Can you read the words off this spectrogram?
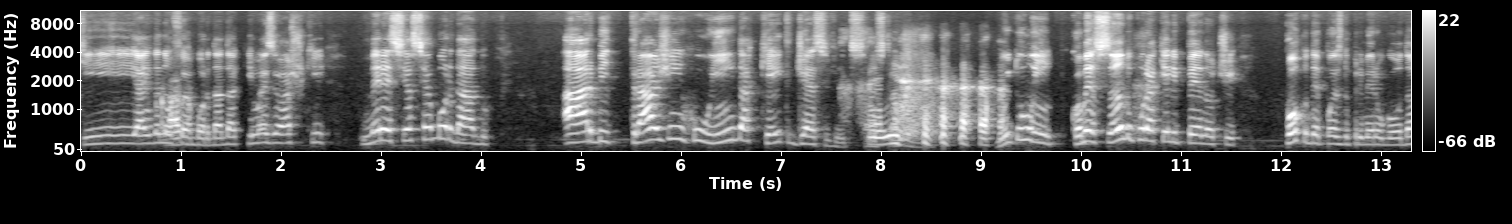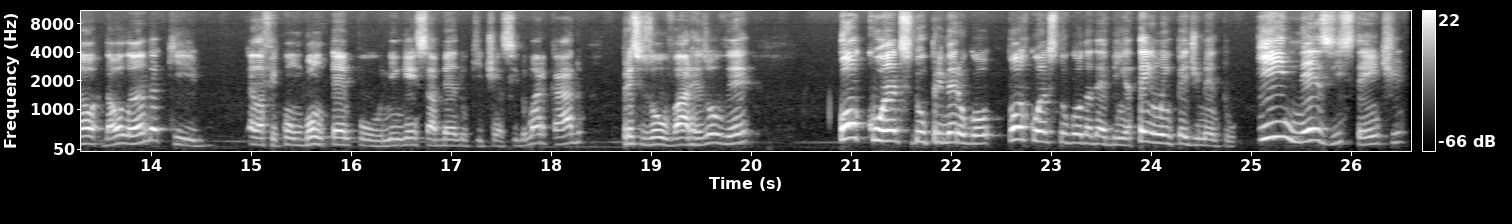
que ainda não claro. foi abordado aqui, mas eu acho que merecia ser abordado. A arbitragem ruim da Kate Jessevich. Muito ruim. Começando por aquele pênalti pouco depois do primeiro gol da, da Holanda, que ela ficou um bom tempo ninguém sabendo o que tinha sido marcado, precisou o VAR resolver. Pouco antes do primeiro gol, pouco antes do gol da Debinha, tem um impedimento inexistente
